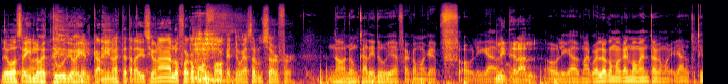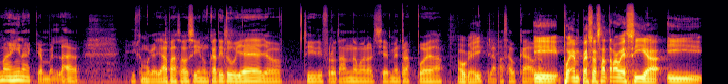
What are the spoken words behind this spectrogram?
debo seguir los estudios y el camino este tradicional? ¿O fue como, fuck it, yo voy a ser un surfer? No, nunca titubeé, fue como que pff, obligado. Literal. Obligado. Me acuerdo como que el momento, como que, diablo, ¿tú te imaginas que en verdad... Y como que ya pasó, sí, nunca titubeé, yo estoy disfrutándomelo al 100 mientras pueda. Ok. Y la he pasado cabrón. Y pues empezó esa travesía y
